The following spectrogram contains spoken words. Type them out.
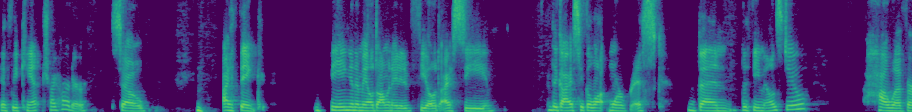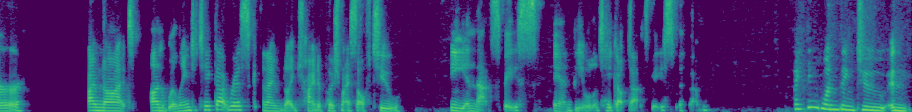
if we can't try harder so i think being in a male dominated field, I see the guys take a lot more risk than the females do. However, I'm not unwilling to take that risk and I'm like trying to push myself to be in that space and be able to take up that space with them. I think one thing too, and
